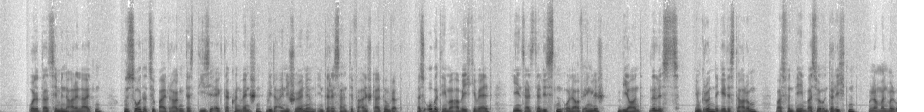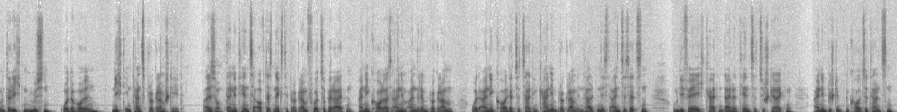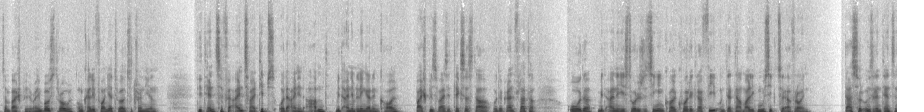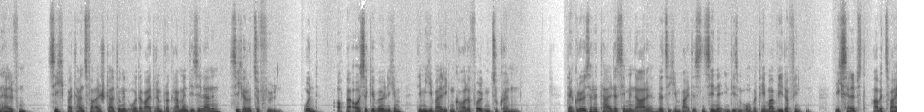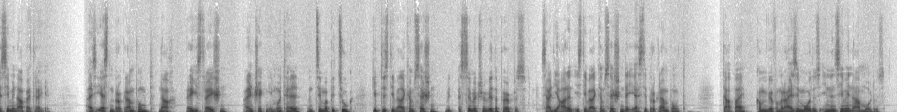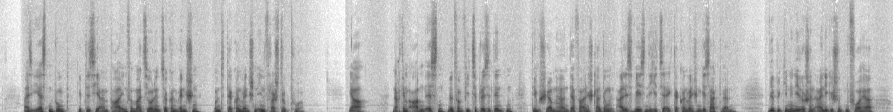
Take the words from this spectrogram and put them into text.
oder dort Seminare leiten und so dazu beitragen, dass diese Actor Convention wieder eine schöne und interessante Veranstaltung wird. Als Oberthema habe ich gewählt, jenseits der Listen oder auf Englisch Beyond the Lists. Im Grunde geht es darum, was von dem, was wir unterrichten und auch manchmal unterrichten müssen oder wollen, nicht im Tanzprogramm steht. Also, deine Tänze auf das nächste Programm vorzubereiten, einen Call aus einem anderen Programm oder einen Call, der zurzeit in keinem Programm enthalten ist, einzusetzen, um die Fähigkeiten deiner Tänze zu stärken, einen bestimmten Call zu tanzen, zum Beispiel Rainbow Stroll, um California Twirl zu trainieren. Die Tänze für ein, zwei Tipps oder einen Abend mit einem längeren Call beispielsweise Texas Star oder Grand Flutter, oder mit einer historischen Singing Call Choreografie und der damaligen Musik zu erfreuen. Das soll unseren Tänzern helfen, sich bei Tanzveranstaltungen oder weiteren Programmen, die sie lernen, sicherer zu fühlen und auch bei Außergewöhnlichem dem jeweiligen Caller folgen zu können. Der größere Teil der Seminare wird sich im weitesten Sinne in diesem Oberthema wiederfinden. Ich selbst habe zwei Seminarbeiträge. Als ersten Programmpunkt nach Registration, Einchecken im Hotel und Zimmerbezug gibt es die Welcome Session mit A Symmetry with a Purpose. Seit Jahren ist die Welcome Session der erste Programmpunkt. Dabei kommen wir vom Reisemodus in den Seminarmodus. Als ersten Punkt gibt es hier ein paar Informationen zur Convention und der Convention-Infrastruktur. Ja, nach dem Abendessen wird vom Vizepräsidenten dem Schirmherrn der Veranstaltungen alles Wesentliche zur ACTA Convention gesagt werden. Wir beginnen jedoch schon einige Stunden vorher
